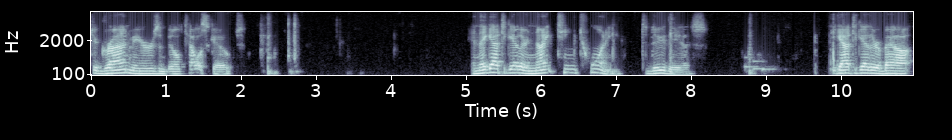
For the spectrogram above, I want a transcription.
to grind mirrors and build telescopes. And they got together in 1920 to do this. He got together about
